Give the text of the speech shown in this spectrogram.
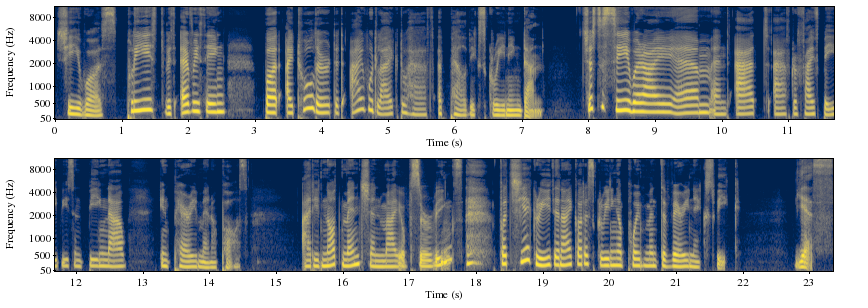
She was pleased with everything, but I told her that I would like to have a pelvic screening done. Just to see where I am and at after five babies and being now in perimenopause. I did not mention my observings, but she agreed and I got a screening appointment the very next week. Yes,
